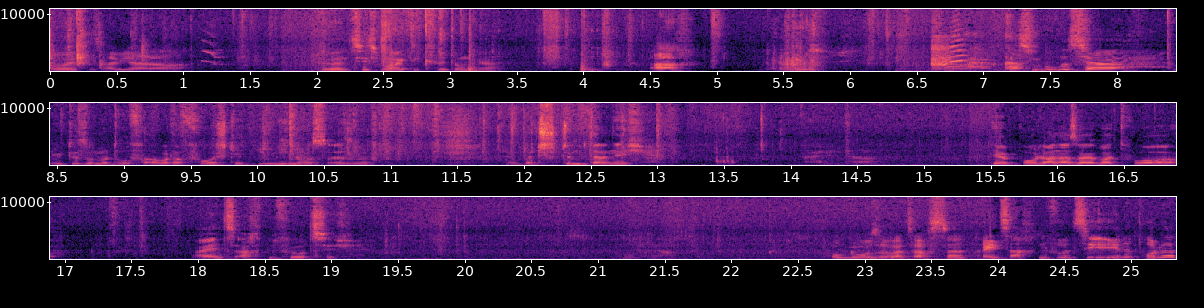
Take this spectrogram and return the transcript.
So, jetzt ist er wieder da. Übrigens diesmal die Quittung, ja. Ach, Kassenbuch ist ja gute Summe drauf, aber davor steht ein Minus, also irgendwas stimmt da nicht. Alter. Hier, Paulaner Salvator, 1,48. Prognose, was sagst du? 1,48 jede Pulle?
